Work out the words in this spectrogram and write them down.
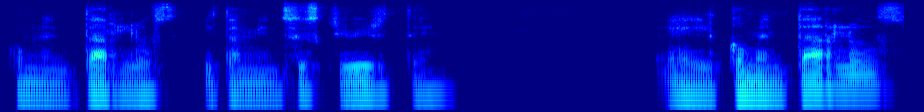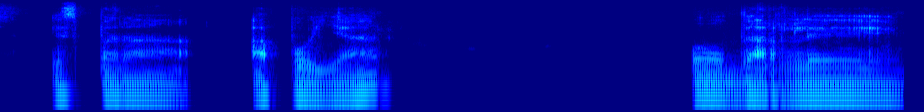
comentarlos y también suscribirte. El comentarlos es para apoyar o darle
